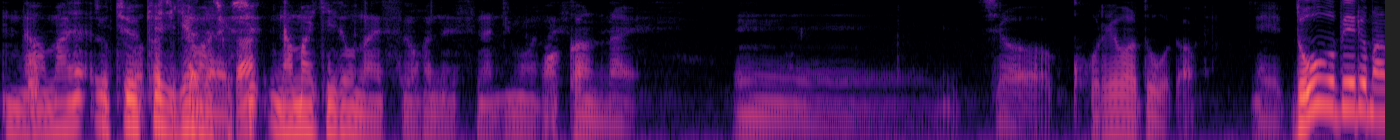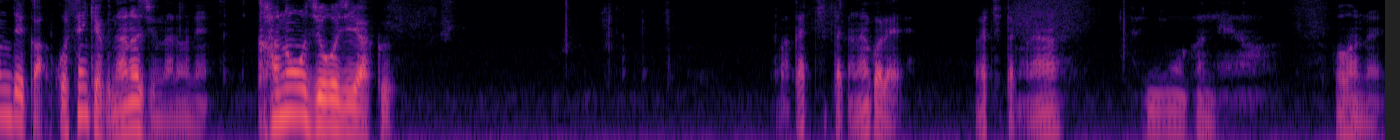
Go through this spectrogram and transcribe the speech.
名前、宇宙刑事ギャバンしかし、名前聞いたことないです。わかんないです。何もわかんないわかんない。えー、じゃあ、これはどうだ？えードーベルマンデカ。これ1977年。加納ジョージ役。わかっちゃったかなこれ。わかっちゃったかな何もわかんないな。わかんない。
